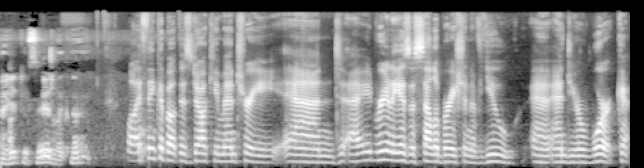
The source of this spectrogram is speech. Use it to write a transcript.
I hate to say it like that. Well, I think about this documentary, and uh, it really is a celebration of you and, and your work.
